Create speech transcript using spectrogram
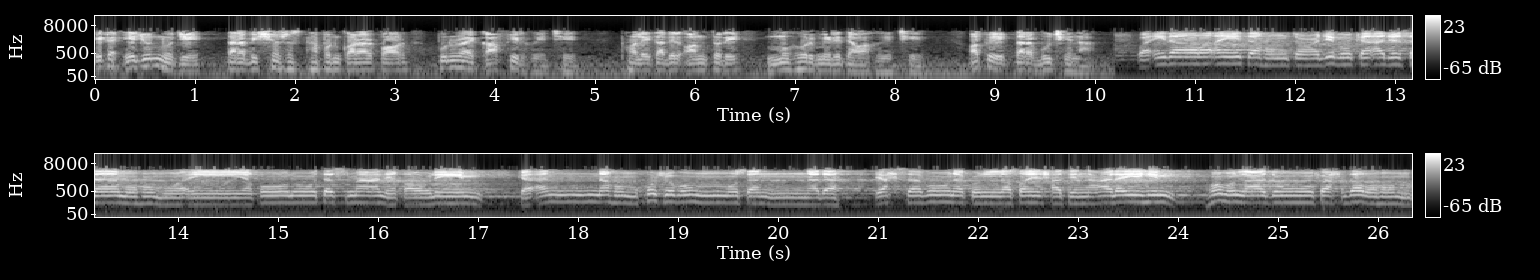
এটা এজন্য যে তারা বিশ্বাস স্থাপন করার পর পুনরায় কাফির হয়েছে ফলে তাদের অন্তরে মোহর মেরে দেওয়া হয়েছে অতএব তারা বুঝে না وإذا رأيتهم تعجبك أجسامهم وإن يقولوا تسمع لقولهم كأنهم خشب مسندة يحسبون كل صيحة عليهم هم العدو فاحذرهم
